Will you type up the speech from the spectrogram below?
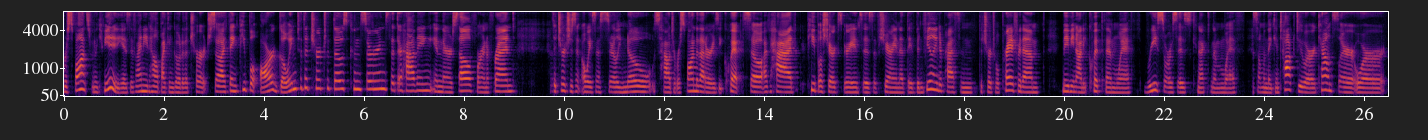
response from the community is if I need help, I can go to the church. So I think people are going to the church with those concerns that they're having in their self or in a friend. The church doesn't always necessarily knows how to respond to that or is equipped. So I've had people share experiences of sharing that they've been feeling depressed and the church will pray for them, maybe not equip them with resources, connect them with someone they can talk to or a counselor or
